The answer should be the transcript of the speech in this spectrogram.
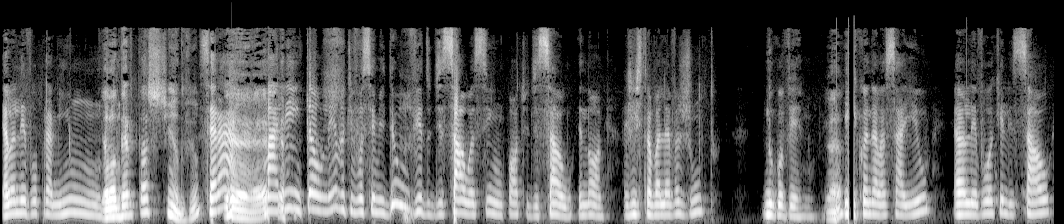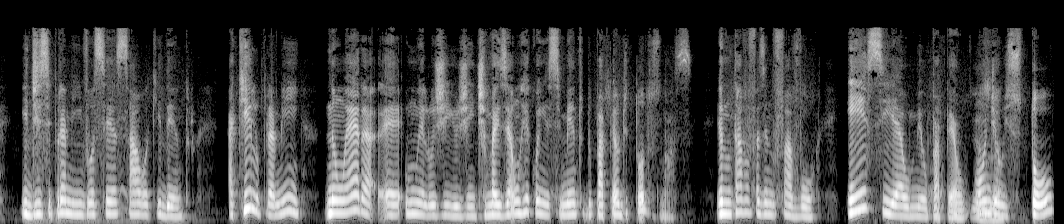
Ela levou para mim um. Ela deve estar tá assistindo, viu? Será? É. Marli, então, lembra que você me deu um vidro de sal, assim, um pote de sal enorme? A gente trabalhava junto no governo. É? E quando ela saiu, ela levou aquele sal e disse para mim: Você é sal aqui dentro. Aquilo para mim não era é, um elogio, gente, mas é um reconhecimento do papel de todos nós. Eu não estava fazendo favor. Esse é o meu papel. Exato. Onde eu estou,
